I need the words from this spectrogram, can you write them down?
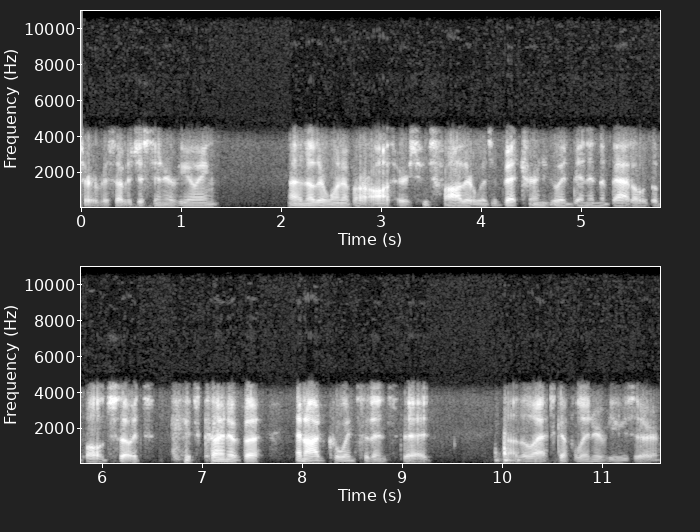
service. I was just interviewing another one of our authors whose father was a veteran who had been in the Battle of the Bulge. So it's it's kind of a, an odd coincidence that uh, the last couple interviews are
